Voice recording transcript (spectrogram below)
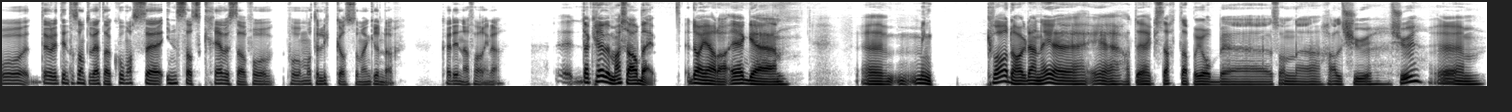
og det er jo litt interessant å vite hvor masse innsats kreves det for å lykkes som en gründer? Hva er din erfaring der? Eh, Det krever masse arbeid. Det gjør det. Jeg eh, eh, Min Hverdag den er, er at jeg starter på jobb eh, sånn eh, halv sju-sju. Um,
